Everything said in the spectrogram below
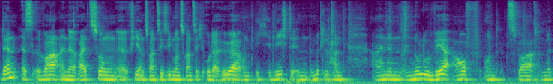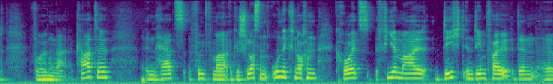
denn es war eine Reizung 24, äh, 27 oder höher, und ich legte in Mittelhand einen Nulluver auf, und zwar mit folgender Karte. In Herz fünfmal geschlossen ohne Knochen, Kreuz viermal dicht in dem Fall, denn äh,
